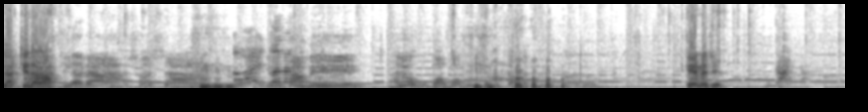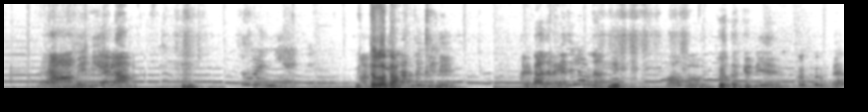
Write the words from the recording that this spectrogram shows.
যাচ্ছি বাবা কে এনেছে? মিথ্যা কথা। আমি বাজারে গেছিলাম না? নিয়ে? হ্যাঁ?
